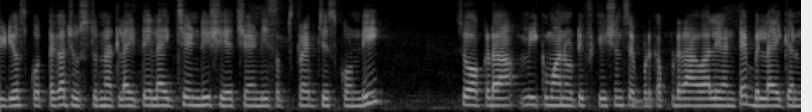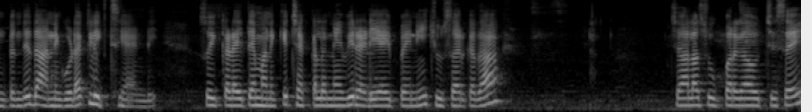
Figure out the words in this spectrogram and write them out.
వీడియోస్ కొత్తగా చూస్తున్నట్లయితే లైక్ చేయండి షేర్ చేయండి సబ్స్క్రైబ్ చేసుకోండి. సో అక్కడ మీకు మా నోటిఫికేషన్స్ ఎప్పటికప్పుడు రావాలి అంటే బెల్ ఐకన్ ఉంటుంది దాన్ని కూడా క్లిక్ చేయండి. సో ఇక్కడైతే మనకి చెక్కలు అనేవి రెడీ అయిపోయినాయి చూసారు కదా. చాలా సూపర్గా వచ్చేసాయి.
